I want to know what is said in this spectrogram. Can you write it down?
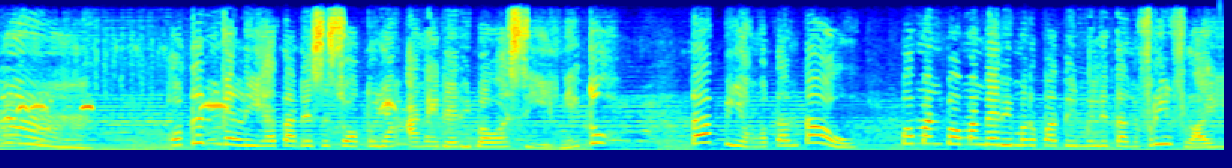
hmm, Otan gak lihat ada sesuatu yang aneh dari bawah sini tuh. Tapi yang Otan tahu, paman-paman dari merpati militan Free Fly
